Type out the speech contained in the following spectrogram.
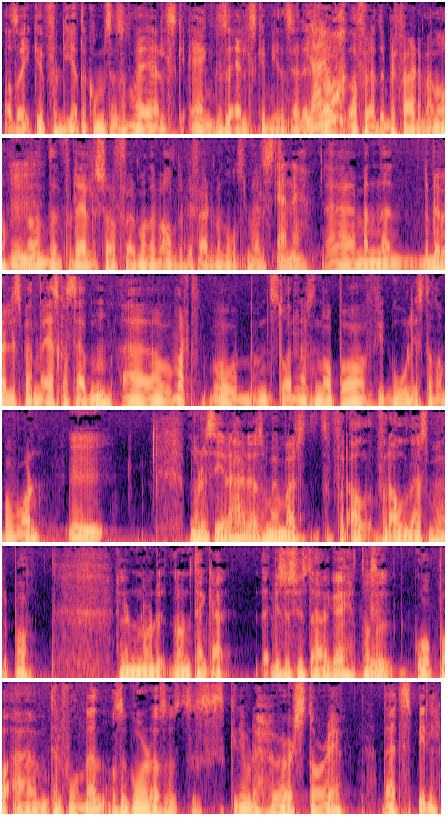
altså Ikke fordi at det kommer sesong to, egentlig så elsker jeg miniserier. Ja, Da, da føler jeg at jeg blir ferdig med noe. Mm. For ellers så føler man at man aldri blir ferdig med noe som helst. Enig. Eh, men eh, det blir veldig spennende. Jeg skal se den, eh, og, står liksom nå på godlista nå på våren. Mm. Når du sier det her, det er som jeg bare, for, alle, for alle dere som hører på, eller når du, når du tenker Hvis du syns det her er gøy, ta så Mm. gå på um, telefonen din, og så går du og så skriver du 'Her Story'. Det er et spill.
